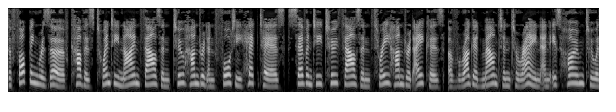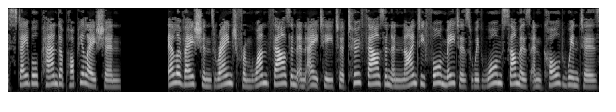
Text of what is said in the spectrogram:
The Foping Reserve covers 29,240 hectares 72,300 acres of rugged mountain terrain and is home to a stable panda population. Elevations range from 1,080 to 2,094 meters with warm summers and cold winters.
